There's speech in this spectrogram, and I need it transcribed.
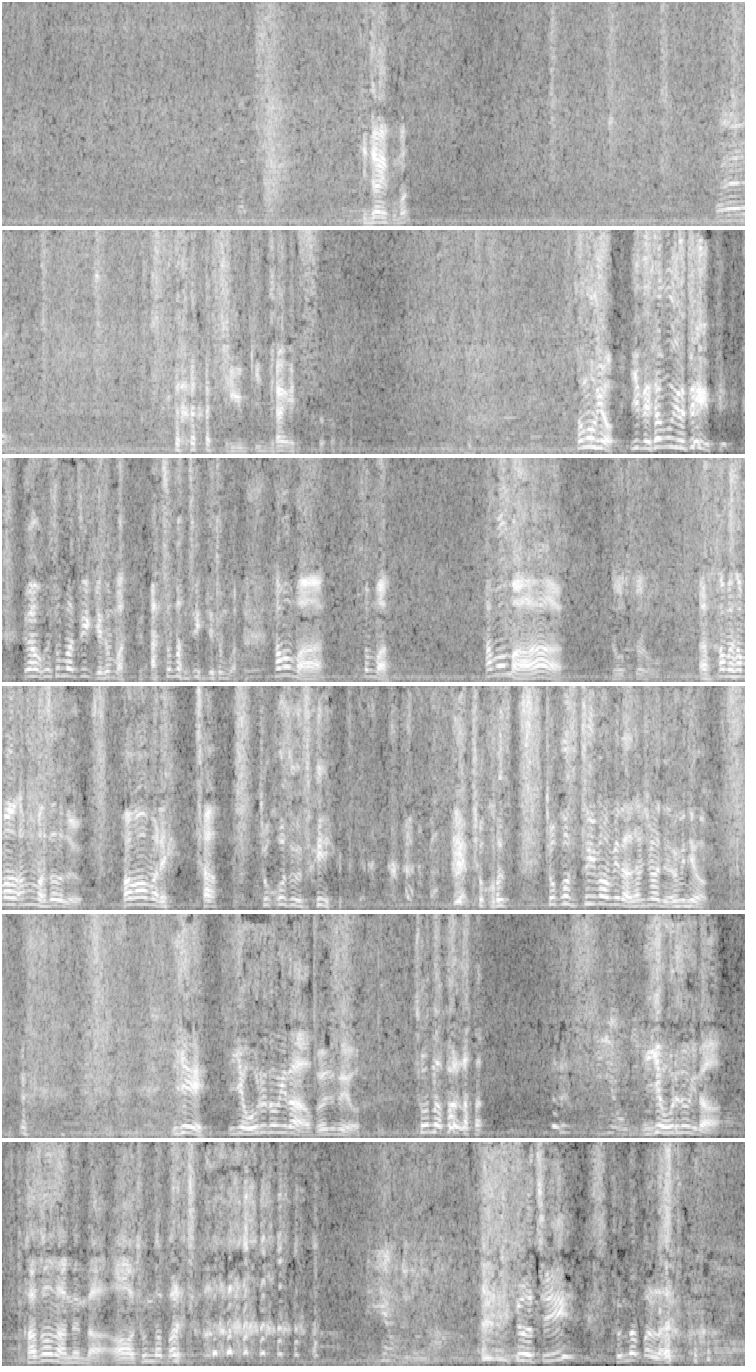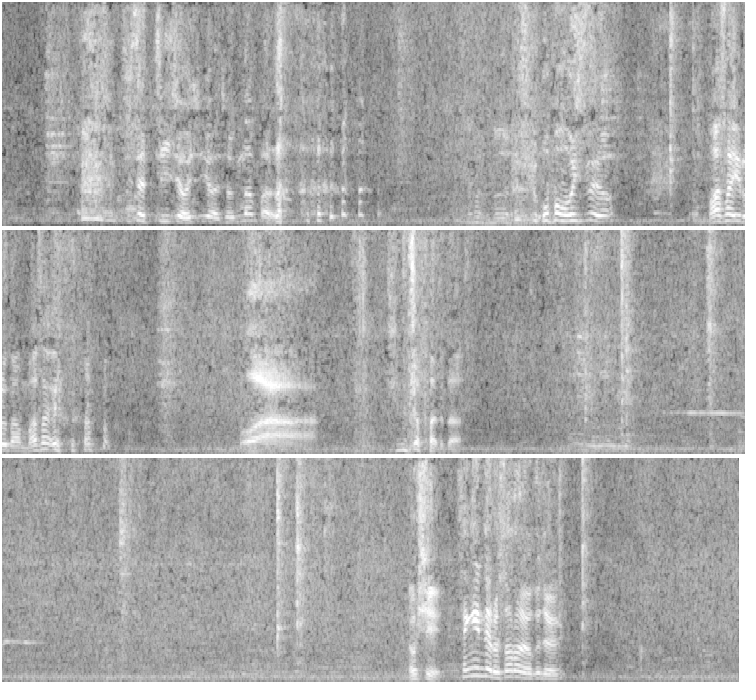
긴장했구만? 에, 지금 긴장했어. 성국이 형, 이제 성국이 형 되게, 야, 손만 찍을게, 손만. 아, 손만 찍을게, 손만. 한 번만, 손만. 한 번만. 내가 어떻게 하라고? 아, 한 번, 한 번, 한 번만 썰어줘요. 광어 한 마리. 자, 조코수 투입. 조코수, 조코수 투입합니다. 잠시만요, 영민이 형. 이게, 이게 오르동이다. 보여주세요. 존나 빨라. 이게 어디? 이게 오르동이다. 가서는 안 된다. 아, 존나 빠르죠. 이게 우리 돈이다. 그렇지. 존나 빨라요. 진짜 뒤져, 씨야. 존나 빨라. 오빠 멋있어요. 마사이로다, 마사이로다. 와, 진짜 빠르다. 역시 생긴 대로 썰어요, 그죠?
